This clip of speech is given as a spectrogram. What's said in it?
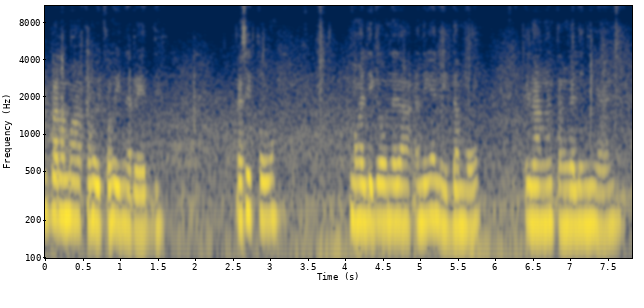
Yung parang mga kahoy-kahoy na red. Kasi ito, mga ligaw na lang, ano yan eh, damo. Kailangan tanggalin yan.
